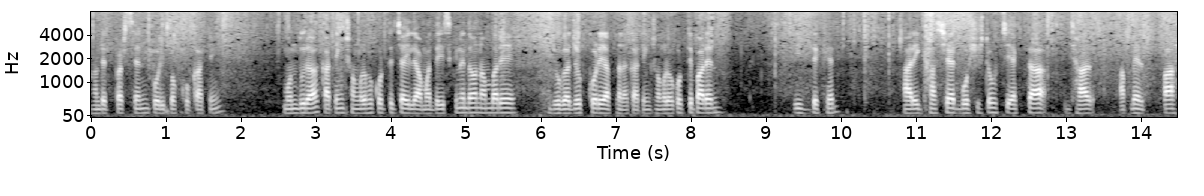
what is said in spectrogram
হান্ড্রেড পারসেন্ট পরিপক্ক কাটিং বন্ধুরা কাটিং সংগ্রহ করতে চাইলে আমাদের স্ক্রিনে দেওয়া নাম্বারে যোগাযোগ করে আপনারা কাটিং সংগ্রহ করতে পারেন। এই দেখেন, আর এই ঘাসের বৈশিষ্ট্য হচ্ছে একটা ঝাড় আপনার পাঁচ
